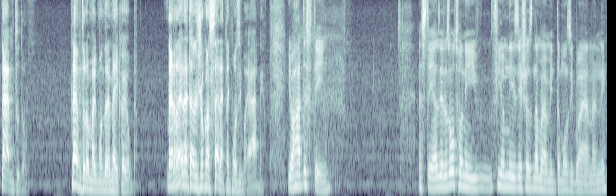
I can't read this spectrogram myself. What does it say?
nem tudom. Nem tudom megmondani, melyik a jobb. Mert rettenetesen sokan szeretnek moziba járni. Ja, hát ez tény. Ez tény, azért az otthoni filmnézés az nem olyan, mint a moziba elmenni.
